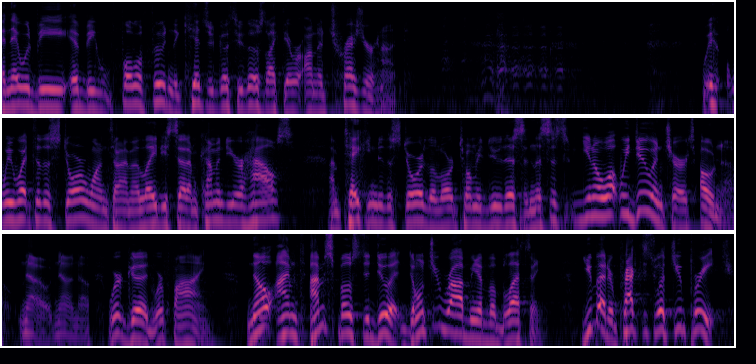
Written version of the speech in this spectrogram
And they would be it'd be full of food, and the kids would go through those like they were on a treasure hunt. we, we went to the store one time. A lady said, I'm coming to your house. I'm taking to the store. The Lord told me to do this, and this is, you know what we do in church? Oh, no, no, no, no. We're good. We're fine. No, I'm, I'm supposed to do it. Don't you rob me of a blessing. You better practice what you preach.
